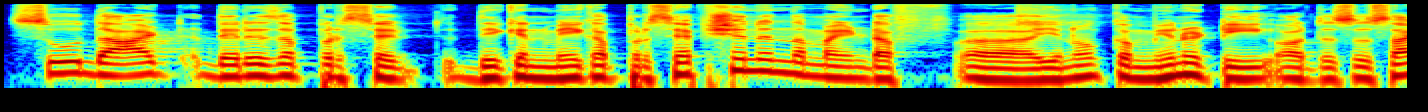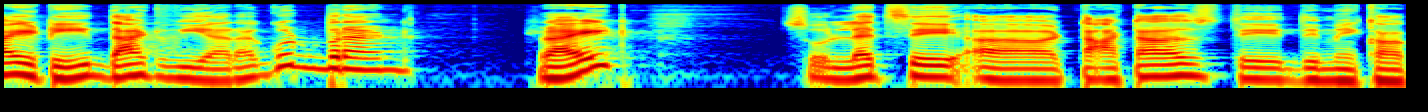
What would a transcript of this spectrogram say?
so that there is a percep they can make a perception in the mind of, uh, you know, community or the society that we are a good brand, right? So let's say uh, Tata's, they, they make a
